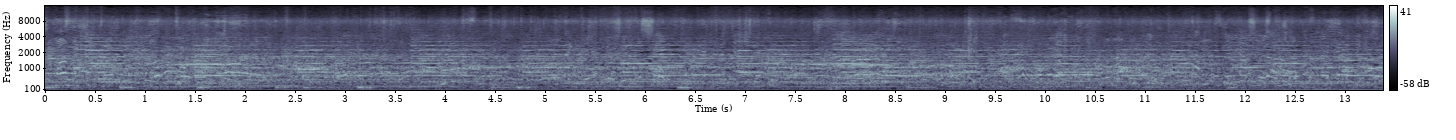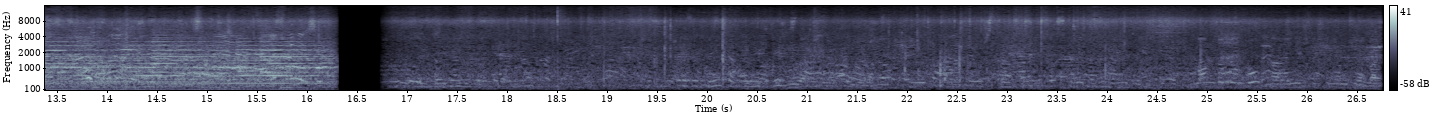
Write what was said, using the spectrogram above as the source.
Mam dobrą bułkę, ale nie chcę się nią dzielać.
